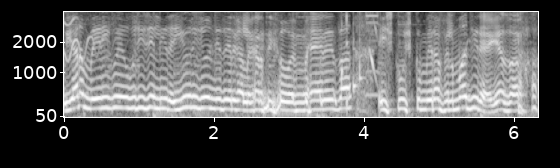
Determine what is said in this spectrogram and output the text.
ਉਹ ਯਾਰ ਮੇਰੀ ਕੋਈ ਇਹੋ ਜਿਹੀ ਸਹੇਲੀ ਰਹੀ ਹੋਈ ਨਹੀਂ ਜੋ ਇੰਨੀ ਦੇਰ ਗੱਲ ਕਰਦੀ ਹੋਵੇ? ਮੇਰੇ ਤਾਂ ਇਸ਼ਕ ਉਸ਼ਕ ਮੇਰਾ ਫਿਲਮਾਂ 'ਚ ਹੀ ਰਹਿ ਗਿਆ ਸਾਰਾ।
